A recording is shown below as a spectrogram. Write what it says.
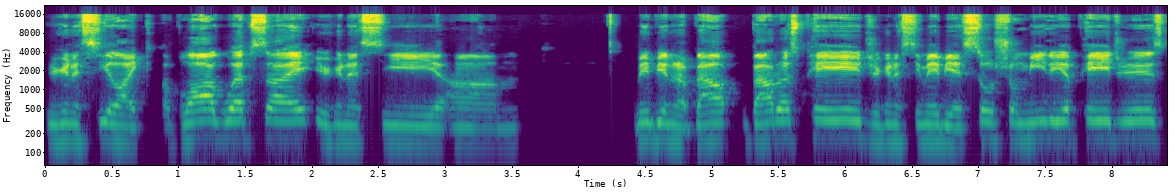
You're gonna see like a blog website. You're gonna see um, maybe an about about us page. You're gonna see maybe a social media pages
